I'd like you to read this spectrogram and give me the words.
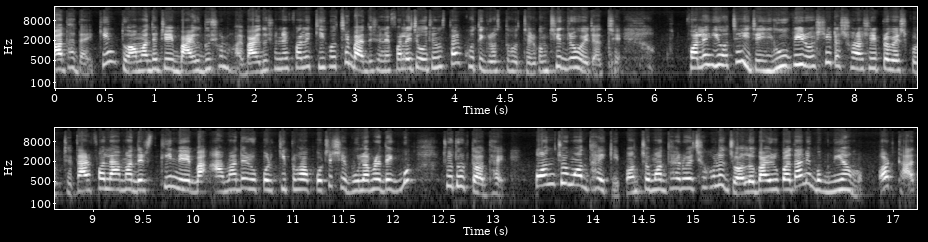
বাধা দেয়। কিন্তু আমাদের যে বায়ু দূষণ হয়, বায়ু দূষণের ফলে কি হচ্ছে? বায়ু দূষণের ফলে যে ওজন স্তর ক্ষতিগ্রস্ত হচ্ছে, এরকম ছিদ্র হয়ে যাচ্ছে। ফলে কি হচ্ছে? এই যে ইউভি রশ্মি এটা সরাসরি প্রবেশ করছে। তার ফলে আমাদের স্কিনে বা আমাদের উপর কি প্রভাব পড়ছে সেগুলো আমরা দেখব চতুর্থ অধ্যায়। পঞ্চম অধ্যায় কি? পঞ্চম অধ্যায় রয়েছে হলো জলবায়ুর উপাদান এবং নিয়ামক। অর্থাৎ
